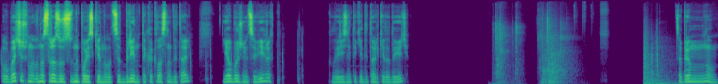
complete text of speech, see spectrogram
О, бачиш, воно сразу з- на поїзд кинуло. Це, блін, така класна деталь. Я обожнюю це в іграх, коли різні такі детальки додають. Це прям, ну,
